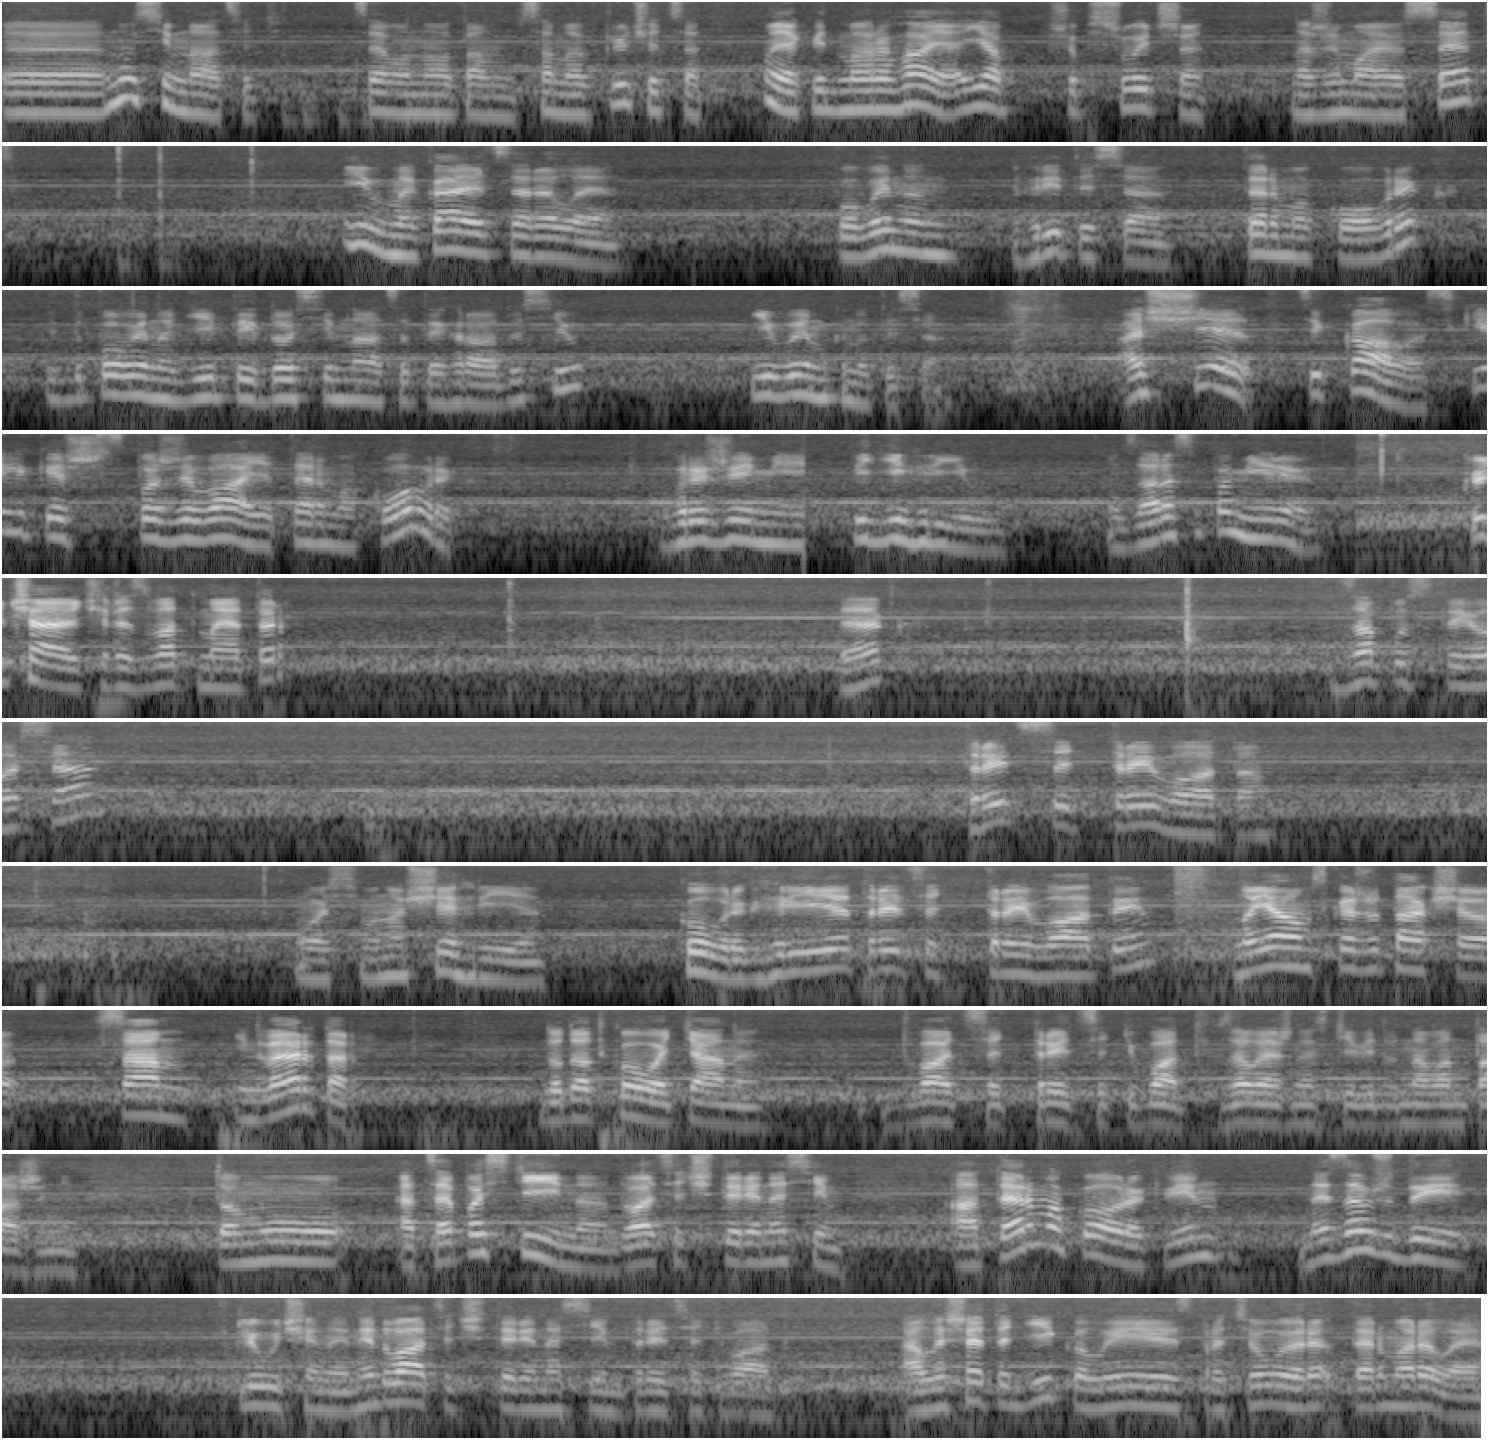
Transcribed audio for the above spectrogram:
Е, ну, 17. Це воно там саме включиться. Ну, як відморгає, я, щоб швидше нажимаю Set і вмикається реле. Повинен грітися термоковрик. Повинно дійти до 17 градусів і вимкнутися. А ще цікаво, скільки ж споживає термоковрик в режимі підігріву. От зараз і поміряю. Включаю через ваттметр. Так. Запустилося. 33 вата. Ось, воно ще гріє. Коврик гріє 33 вати. Ну я вам скажу так, що сам інвертор додатково тягне 20-30 Вт в залежності від навантаження. Тому, а це постійно, 24 на 7. А термоковрик він не завжди включений, не 24 на 7 30 Вт, а лише тоді, коли спрацьовує термореле.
